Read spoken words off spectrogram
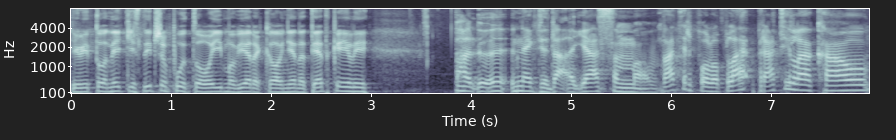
ili to neki sličan put, ovo ima vjera kao njena tetka ili Pa e, negde da, ja sam vaterpolo pratila kao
